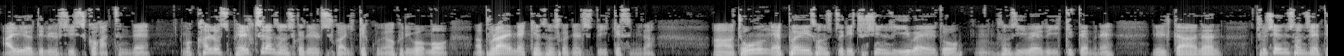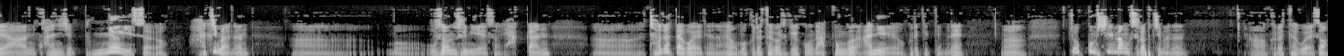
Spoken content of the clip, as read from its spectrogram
알려드릴 수 있을 것 같은데 뭐 칼로스 벨츠란 선수가 될 수가 있겠고요. 그리고 뭐 어, 브라인 맥켄 선수가 될 수도 있겠습니다. 아, 좋은 FA 선수들이 추신수 이외에도 음, 선수 이외에도 있기 때문에 일단은 추신수 선수에 대한 관심 분명히 있어요. 하지만은 아, 뭐 우선순위에서 약간 아, 처졌다고 해야 되나요? 뭐 그렇다고 해서 그게 꼭 나쁜 건 아니에요. 그렇기 때문에 아, 조금 실망스럽지만은 어, 그렇다고 해서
